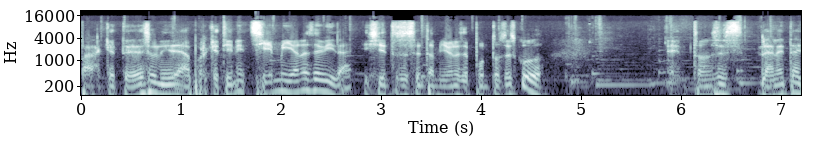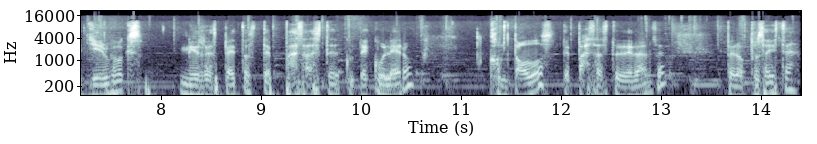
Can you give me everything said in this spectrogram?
Para que te des una idea, porque tiene 100 millones de vida y 160 millones de puntos de escudo. Entonces, la neta, Gearbox, mis respetos, te pasaste de culero. Con todos, te pasaste de lanza. Pero pues ahí está,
